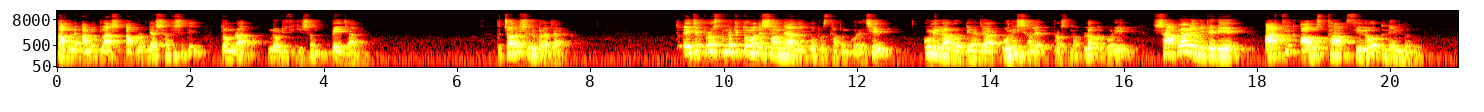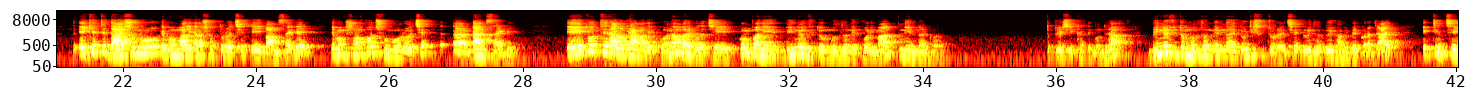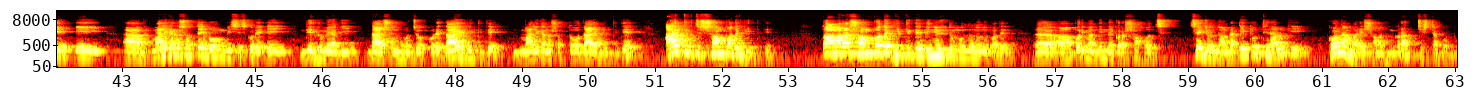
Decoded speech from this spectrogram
তাহলে আমি ক্লাস আপলোড দেওয়ার সাথে সাথেই তোমরা নোটিফিকেশন পেয়ে যাবে। তো চলো শুরু করা যাক। তো এই যে প্রশ্নটি তোমাদের সামনে আমি উপস্থাপন করেছি কুমিল্লা বোর্ড দুই হাজার উনিশ সালের প্রশ্ন লক্ষ্য করি। শাপলা লিমিটেডের আর্থিক অবস্থা ছিল নিম্নরূপ। তো এই ক্ষেত্রে দায়সমূহ এবং মালিকানা সত্ত্ব রয়েছে এই বাম সাইডে এবং সম্পদ সমূহ রয়েছে ডান সাইডে। এই তথ্যের আলোকে আমাদের ক নাম্বারে বলেছে, কোম্পানির বিনিয়োজিত মূলধনের পরিমাণ নির্ণয় করো। তো প্রিয় শিক্ষার্থী বন্ধুরা, বিনিয়োজিত মূলধন নির্ণয়ে দুইটি সূত্র রয়েছে, দুই ধ- দুই ভাবে বের করা যায়। একটি হচ্ছে এই মালিকানা সত্ত্ব এবং বিশেষ করে এই দীর্ঘমেয়াদী দায়সমূহ যোগ করে দায়ের ভিত্তিতে, মালিকানা সত্ত্ব দায়ের ভিত্তিতে, আরেকটি হচ্ছে সম্পদের ভিত্তিতে। তো আমরা সম্পদের ভিত্তিতে বিনিয়োজিত মূলধন অনুপাতের পরিমাণ নির্ণয় করা সহজ। সেই জন্য আমরা এই তথ্যের আলোকে ক নাম্বারের সমাধান করার চেষ্টা করব।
